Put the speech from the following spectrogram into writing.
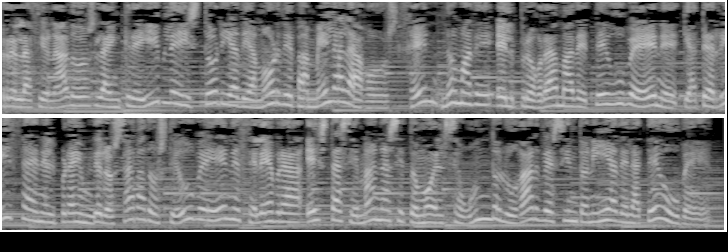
Relacionados la increíble historia de amor de Pamela Lagos, Gen Nómade, el programa de TVN que aterriza en el prime de los sábados TVN celebra, esta semana se tomó el segundo lugar de sintonía de la TV.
